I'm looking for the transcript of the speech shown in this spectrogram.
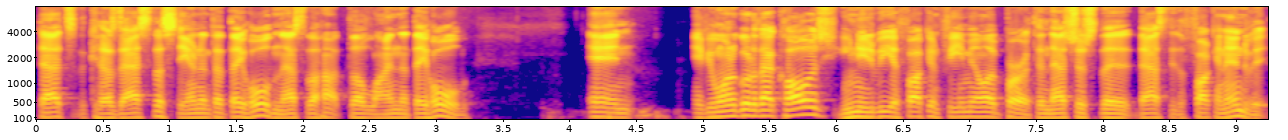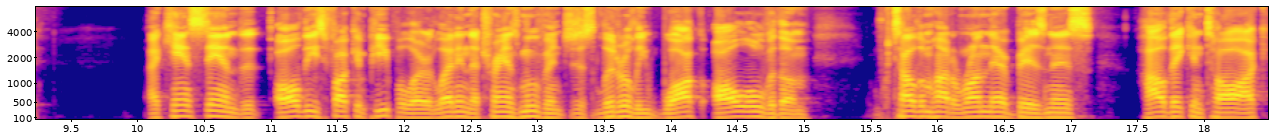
that's because that's the standard that they hold, and that's the the line that they hold. And if you want to go to that college, you need to be a fucking female at birth, and that's just the that's the fucking end of it. I can't stand that all these fucking people are letting the trans movement just literally walk all over them, tell them how to run their business, how they can talk,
